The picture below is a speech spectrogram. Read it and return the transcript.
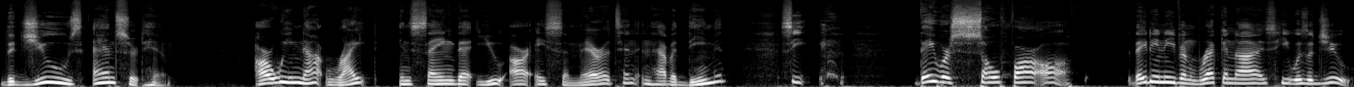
The Jews answered him, Are we not right in saying that you are a Samaritan and have a demon? See, they were so far off. They didn't even recognize he was a Jew.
